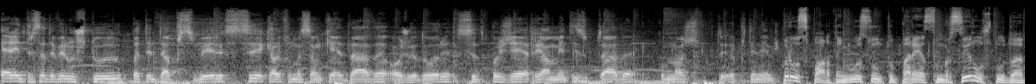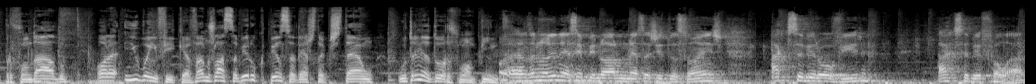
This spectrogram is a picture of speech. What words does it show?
Era interessante haver um estudo para tentar perceber se aquela informação que é dada ao jogador, se depois é realmente executada como nós pretendemos. Para o Sporting, o assunto parece merecer um estudo aprofundado. Ora, e o Benfica? Vamos lá saber o que pensa desta questão o treinador João Pinto. A adrenalina é sempre enorme nessas situações. Há que saber ouvir, há que saber falar.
